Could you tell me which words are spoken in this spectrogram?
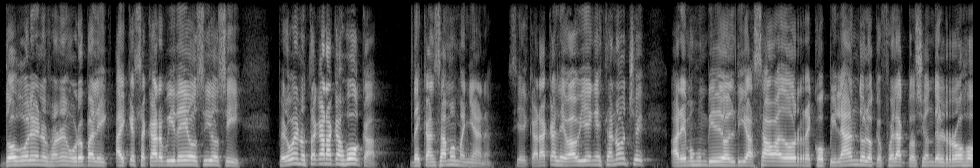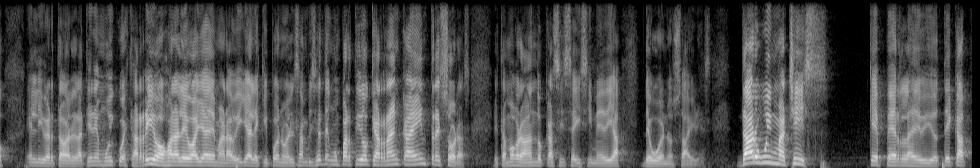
dos goles venezolanos en Europa League, hay que sacar video sí o sí. Pero bueno, está Caracas Boca, descansamos mañana. Si el Caracas le va bien esta noche, haremos un video el día sábado recopilando lo que fue la actuación del Rojo en Libertadores. La tiene muy cuesta arriba, ojalá le vaya de maravilla al equipo de Noel San Vicente en un partido que arranca en tres horas. Estamos grabando casi seis y media de Buenos Aires. Darwin Machís, qué perla de biblioteca.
